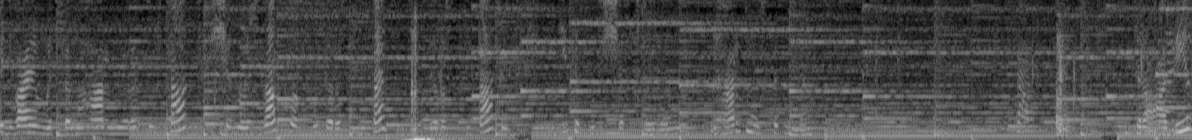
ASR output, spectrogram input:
Сподіваємося на гарний результат, що наш заклад буде розцвітати, діти розквітати, і діти будуть щасливими. І гарно усе буде. Драбів,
